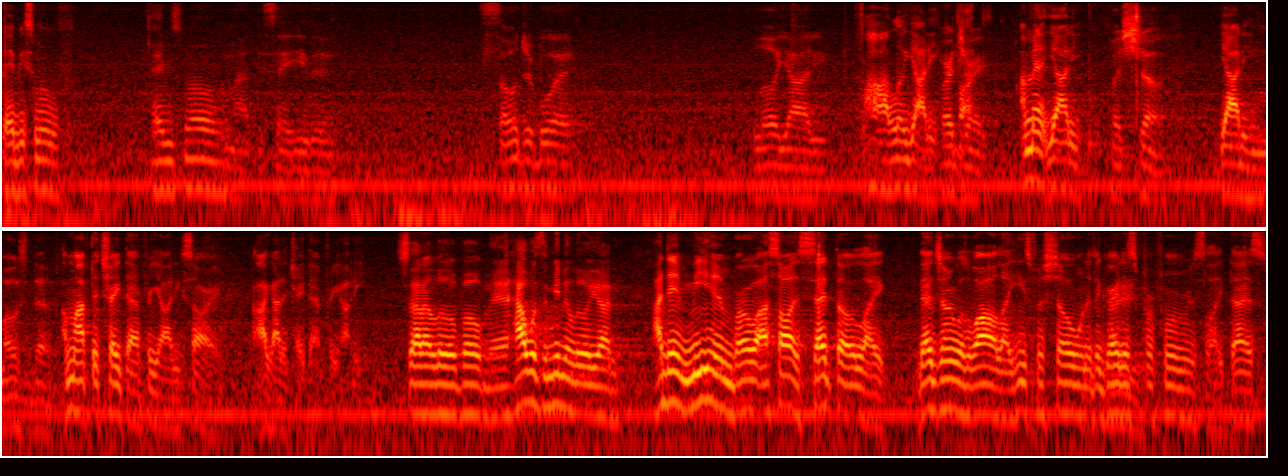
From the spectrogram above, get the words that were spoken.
Baby Smooth. Baby Smooth. I'm gonna have to say either Soulja Boy, Lil Yachty, Ah, Lil Yachty. or Fuck. Drake. I meant Yachty. For sure. Yachty. Most definitely. I'm gonna have to trade that for Yachty. Sorry, I gotta trade that for Yachty. Shout out Lil Bo, man. How was the meeting Lil Yachty? I didn't meet him, bro. I saw his set though. Like that joint was wild. Like he's for sure one of the greatest performers. Like that is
